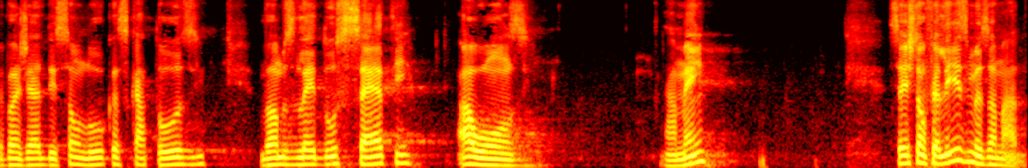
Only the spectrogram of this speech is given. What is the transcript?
Evangelho de São Lucas 14. Vamos ler do 7 ao 11. Amém? Vocês estão felizes, meus amados?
